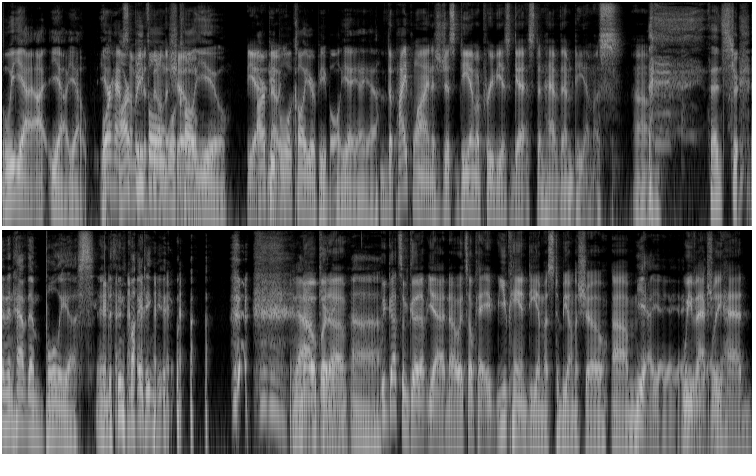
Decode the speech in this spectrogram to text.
we yeah, I, yeah, yeah, yeah. Or have Our somebody that's people been on the will show. call you. Yeah. Our no, people will call your people. Yeah, yeah, yeah. The pipeline is just DM a previous guest and have them DM us. Um, That's true. And then have them bully us into inviting you. no, No, but, uh, uh, we've got some good. Up- yeah, no, it's okay. You can DM us to be on the show. Um, yeah, yeah, yeah, yeah. we've yeah, yeah, actually yeah. had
